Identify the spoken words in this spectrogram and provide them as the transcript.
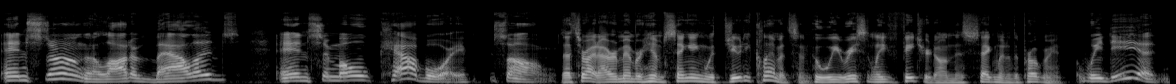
and sung a lot of ballads and some old cowboy songs. That's right. I remember him singing with Judy Clementson, who we recently featured on this segment of the program. We did.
